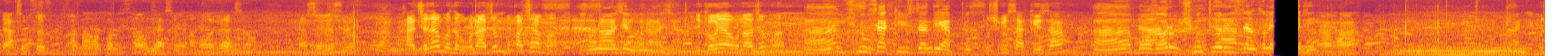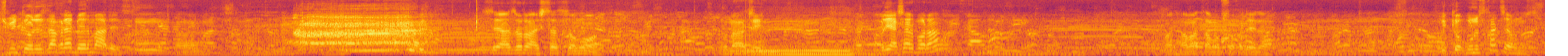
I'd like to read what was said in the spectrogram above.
yaxshimisiz ahvol yaxshimi yaxshimi qanchadan bo'ldi bu g'unajim bu qachonmi g'unojin g'unojin ikkovi ham g'unajimmi ha 3800 dan deyapmiz uch ming sakkiz yuzdan ha bozor 3400 dan qilyapti aha uch ming to'rt yuzdan qilib bermadingiz سه هزار و هشتد سومان مناجی بری اشار بارا؟ من همه تماشا قلیده ایک اونس قچه اونس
